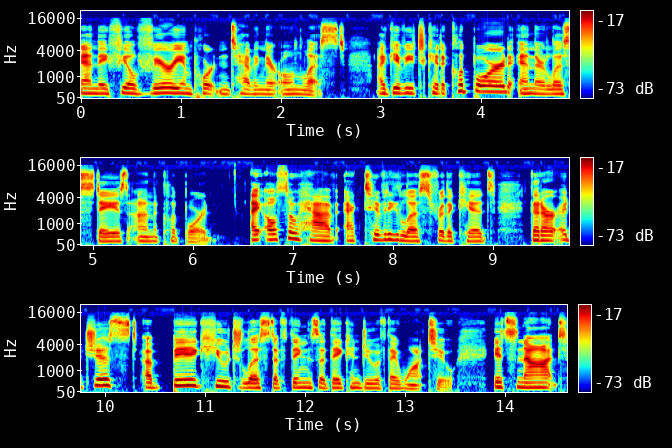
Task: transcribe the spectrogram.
and they feel very important having their own list. I give each kid a clipboard and their list stays on the clipboard. I also have activity lists for the kids that are just a big, huge list of things that they can do if they want to. It's not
